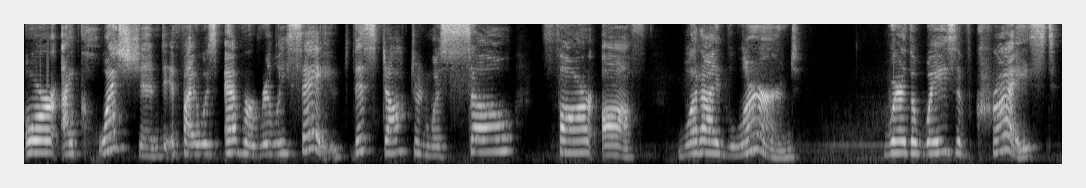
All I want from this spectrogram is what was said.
or I questioned if I was ever really saved. This doctrine was so far off what I'd learned where the ways of Christ,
